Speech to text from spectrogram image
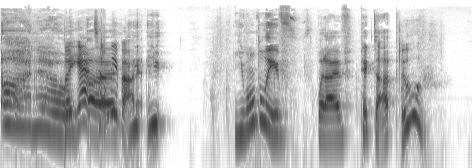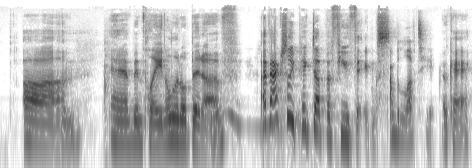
Oh no. But yeah, tell me Uh, about you- it. You, you won't believe what I've picked up. Ooh, Um, and I've been playing a little bit of. I've actually picked up a few things. I would love to. Okay.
